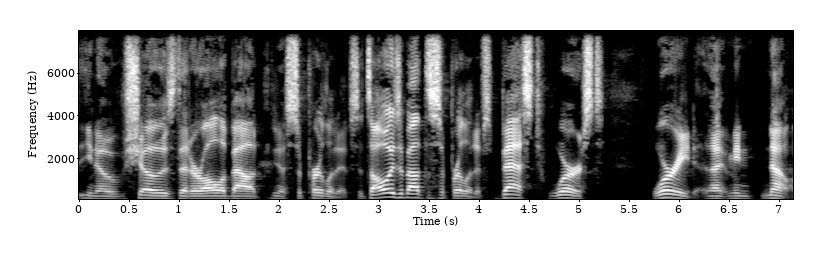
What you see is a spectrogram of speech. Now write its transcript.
you know, shows that are all about, you know, superlatives. It's always about the superlatives. Best, worst, worried. I mean, no.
